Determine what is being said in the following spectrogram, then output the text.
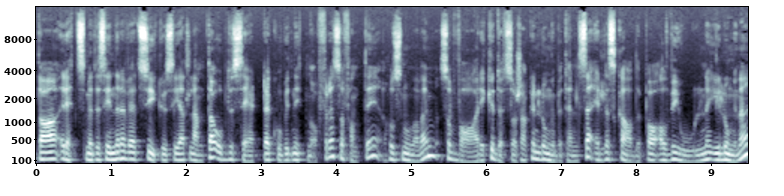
Da rettsmedisinere ved et sykehus i Atlanta obduserte covid-19-ofre, så fant de hos noen av dem så var ikke dødsårsaken lungebetennelse eller skade på alveolene i lungene.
